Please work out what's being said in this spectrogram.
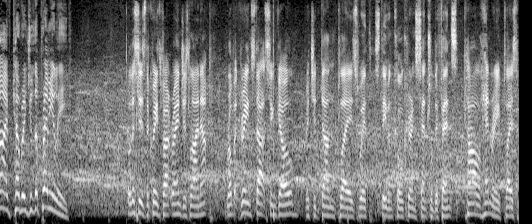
Live coverage of the Premier League. Well, this is the Queen's Park Rangers lineup. Robert Green starts in goal. Richard Dunne plays with Stephen Caulker in central defence. Karl Henry plays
